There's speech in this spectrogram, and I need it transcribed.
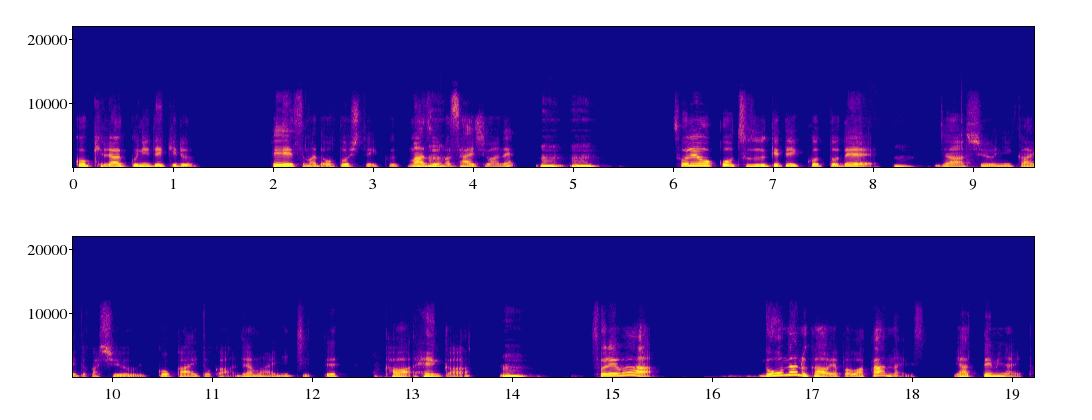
こう気楽にできるペースまで落としていく。まずは最初はね。うん、うん、それをこう続けていくことで、うん。じゃあ週2回とか週5回とか、じゃあ毎日って変わ変化？うん。それは、どうなるかはやっぱわかんないです。やってみないと。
